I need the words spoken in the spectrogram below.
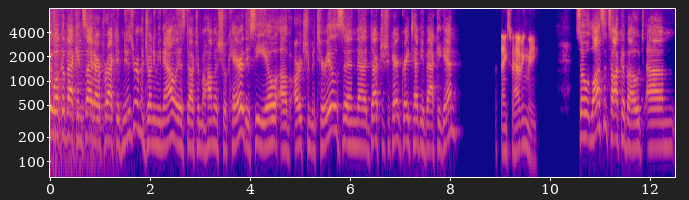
right, welcome back inside our proactive newsroom. And joining me now is Dr. Mohammad Choucair, the CEO of Archer Materials. And uh, Dr. Choucair, great to have you back again. Thanks for having me. So, lots to talk about. Um,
